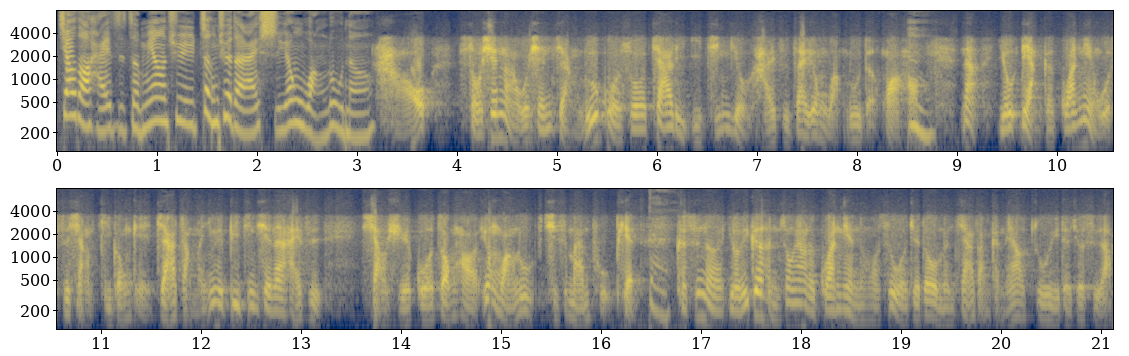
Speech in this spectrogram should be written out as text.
教导孩子怎么样去正确的来使用网络呢？好，首先呢、啊，我先讲，如果说家里已经有孩子在用网络的话，哈、嗯，那有两个观念，我是想提供给家长们，因为毕竟现在孩子。小学、国中哈，用网络其实蛮普遍。对。可是呢，有一个很重要的观念呢，是我觉得我们家长可能要注意的，就是啊，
